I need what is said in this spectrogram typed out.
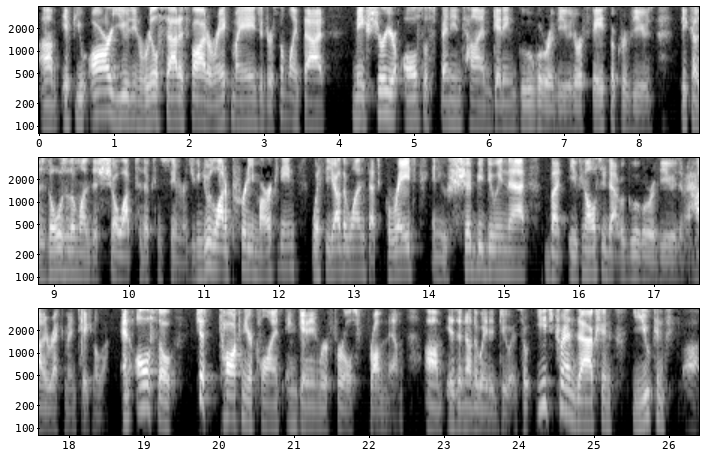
um, if you are using RealSatisfied or Rank My Agent or something like that, make sure you're also spending time getting Google reviews or Facebook reviews because those are the ones that show up to the consumers. You can do a lot of pretty marketing with the other ones. That's great. And you should be doing that, but you can also do that with Google reviews. And I highly recommend taking a look. And also just talking to your clients and getting referrals from them um, is another way to do it. So each transaction you can uh,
